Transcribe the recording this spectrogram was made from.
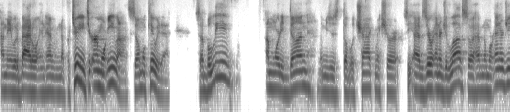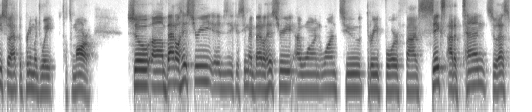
I'm able to battle and have an opportunity to earn more Emons. So I'm okay with that. So I believe I'm already done. Let me just double check, make sure. See, I have zero energy left, so I have no more energy. So I have to pretty much wait till tomorrow. So um, battle history, as you can see my battle history, I won one, two, three, four, five, six out of 10. So that's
